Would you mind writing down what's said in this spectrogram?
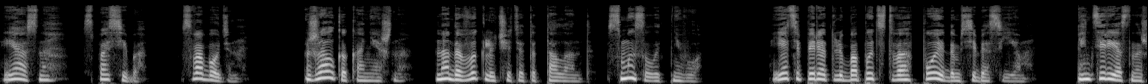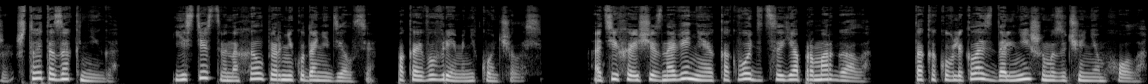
Ясно. Спасибо. Свободен. Жалко, конечно. Надо выключить этот талант. Смысл от него. Я теперь от любопытства поедом себя съем. Интересно же, что это за книга? Естественно, Хелпер никуда не делся, пока его время не кончилось. А тихое исчезновение, как водится, я проморгала, так как увлеклась дальнейшим изучением холла.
